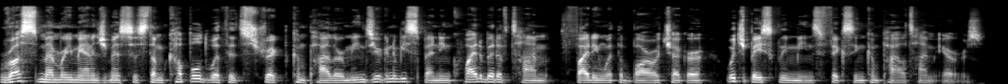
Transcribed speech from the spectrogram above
Rust's memory management system coupled with its strict compiler means you're going to be spending quite a bit of time fighting with the borrow checker, which basically means fixing compile time errors.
